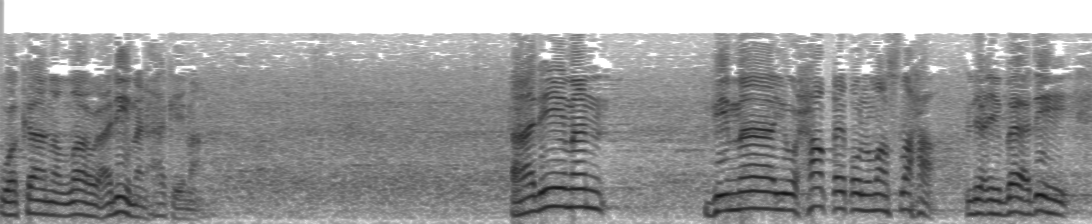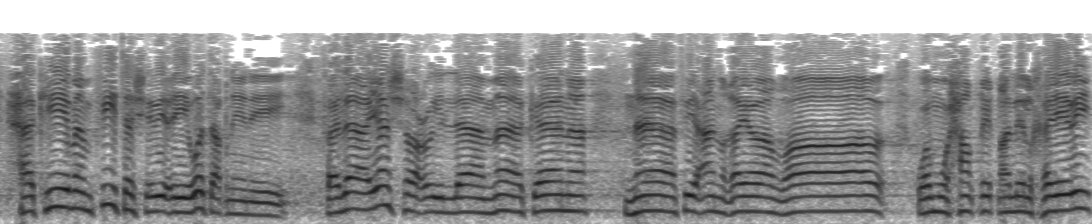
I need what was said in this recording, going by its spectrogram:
وكان الله عليما حكيما. عليما بما يحقق المصلحة. لعباده حكيما في تشريعه وتقنينه فلا يشرع إلا ما كان نافعا غير ضار ومحققا للخير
